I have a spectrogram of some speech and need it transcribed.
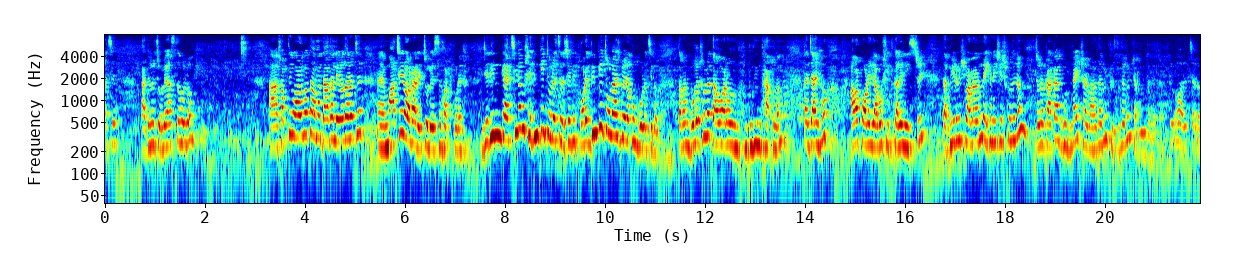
আছে, তার জন্য চলে আসতে হলো। আর সবথেকে বড় কথা, আমার দাদা লেরোদার হচ্ছে মাছের অর্ডারে চলে এসে হট করে। যেদিন গেছিলাম, সেদিনকেই চলে এসেছিল, সেদিন পরের দিনকেই চলে আসবে এরকম বলেছিল। তারপর বলে ঠলে তাও আরও দুদিন থাকলাম। তা যাই হোক আবার পরে যাব শীতকালে নিশ্চয়ই। তা ভিডিও বেশি লাগল না, এখানেই শেষ করে দিলাম। চলো টাটা গুড নাইট সবাই ভালো থাকবেন, সুস্থ থাকবেন, সাবধান থাকবেন। চলো।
